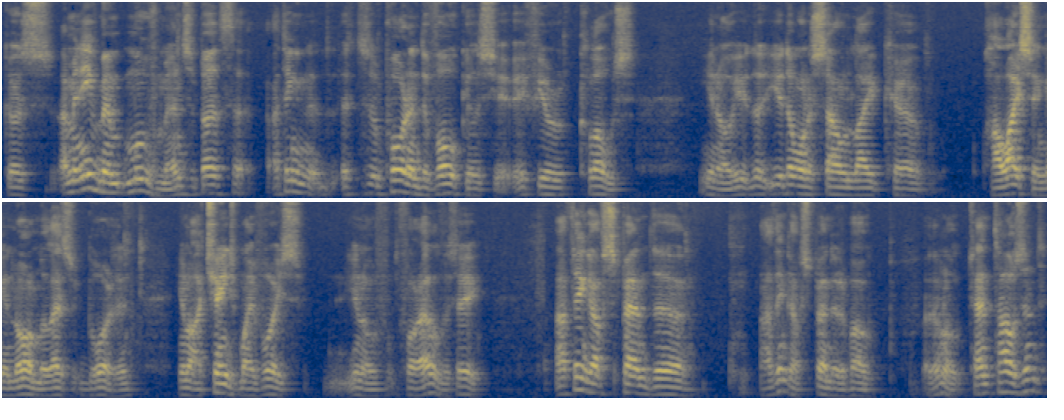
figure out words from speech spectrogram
Because, I mean, even movements, but uh, I think it's important the vocals if you're close you know, you, you don't want to sound like uh, how I sing in normal as Gordon. You know, I changed my voice, you know, for Elvis, hey. I think I've spent, uh, I think I've spent about, I don't know, 10,000,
